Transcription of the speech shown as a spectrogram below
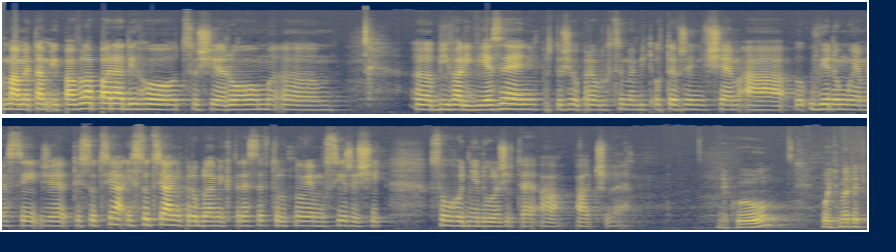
Máme tam i Pavla Paradyho, což je Rom, Eh, bývalý vězeň, protože opravdu chceme být otevření všem a uvědomujeme si, že ty sociál, i sociální problémy, které se v Trutnově musí řešit, jsou hodně důležité a palčivé. Děkuju. Pojďme teď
